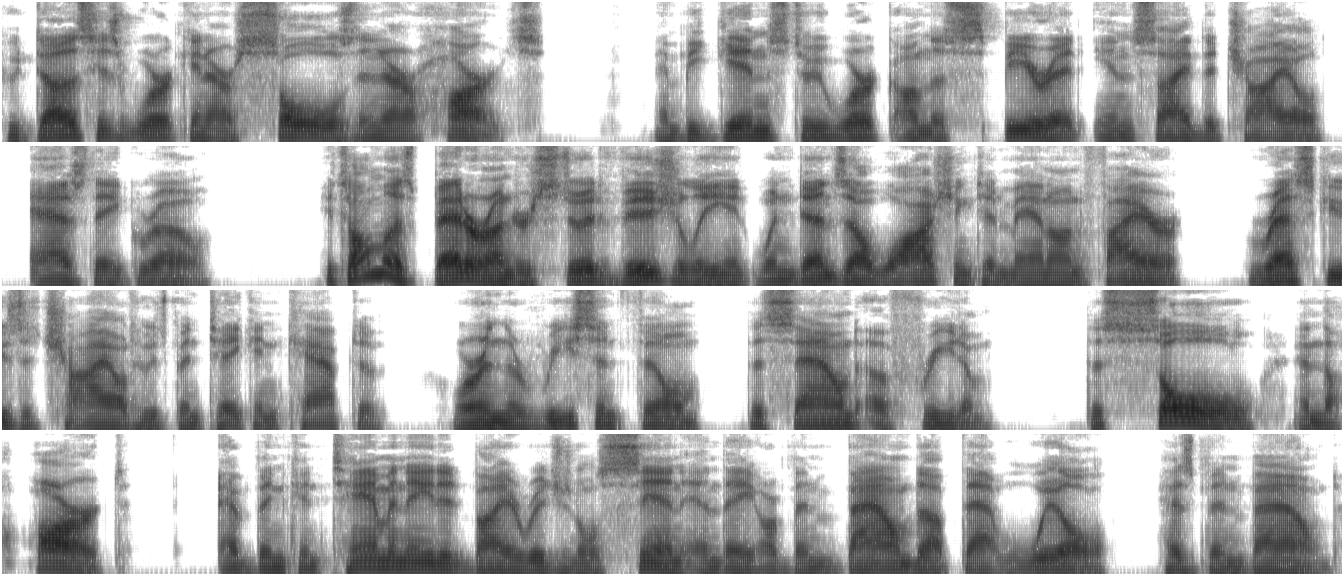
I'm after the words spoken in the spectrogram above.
who does his work in our souls, in our hearts, and begins to work on the spirit inside the child as they grow. It's almost better understood visually when Denzel Washington, Man on Fire, rescues a child who's been taken captive, or in the recent film, The Sound of Freedom. The soul and the heart have been contaminated by original sin and they are been bound up. That will has been bound.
